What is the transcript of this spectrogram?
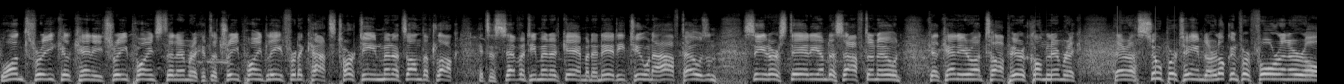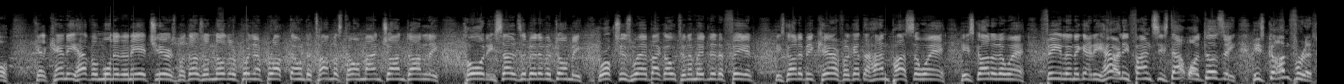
1 3 Kilkenny, three points to Limerick. It's a three point lead for the Cats. 13 minutes on the clock. It's a 70 minute game in an 82,500 seater stadium this afternoon. Kilkenny are on top. Here come Limerick. They're a super team. They're looking for four in a row. Kilkenny haven't won it in eight years, but there's another brilliant block down to Thomastown man John Donnelly. Cody sells a bit of a dummy, works his way back out to the middle of the field. He's got to be careful, get the hand pass away. He's got it away. Feeling again. He hardly fancies that one, does he? He's gone for it.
